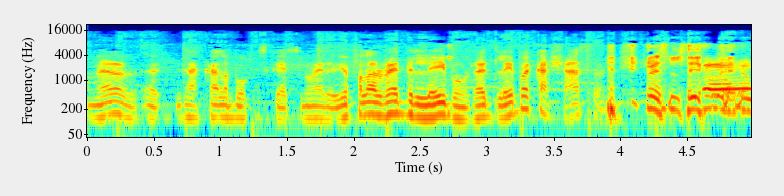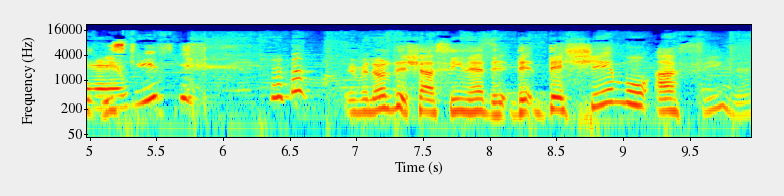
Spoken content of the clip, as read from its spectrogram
não era. É, ah, cala a boca, esquece, não era. Eu ia falar Red Label. Red Label é cachaça. né? É, Whisky. whisky. É melhor deixar assim, né? De, de, deixemos assim, né?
